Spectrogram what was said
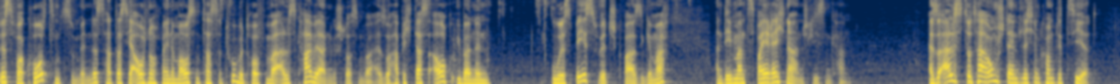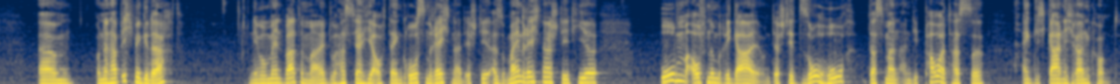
bis vor kurzem zumindest hat das ja auch noch meine Maus und Tastatur betroffen, weil alles Kabel angeschlossen war. Also habe ich das auch über einen USB-Switch quasi gemacht, an dem man zwei Rechner anschließen kann. Also alles total umständlich und kompliziert. Ähm, und dann habe ich mir gedacht, nee, Moment, warte mal, du hast ja hier auch deinen großen Rechner. Der steht, also mein Rechner steht hier oben auf einem Regal und der steht so hoch, dass man an die Power-Taste eigentlich gar nicht rankommt.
